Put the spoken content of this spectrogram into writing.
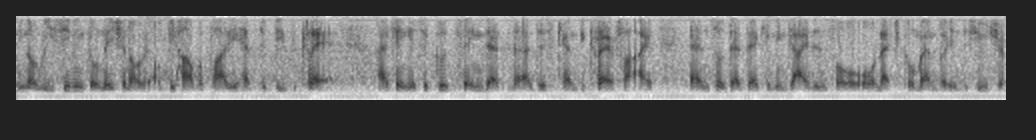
you know receiving donation on, on behalf of party has to be declared. I think it's a good thing that uh, this can be clarified and so that there can be guidance for all electrical member in the future.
